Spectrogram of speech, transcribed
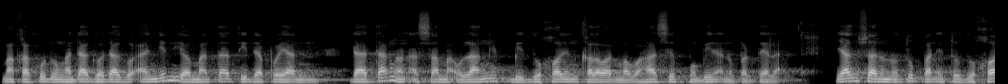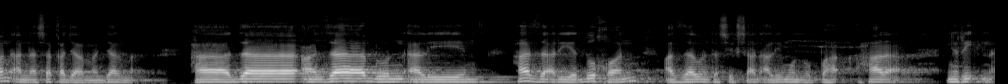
maka kudu ngadago-dago anjin ya mata tidak poyan datang non asama ulangit bidukholin kalawan mawahasib mubin anu pertela yang suanu nutupan itu dukhon anasa kajalma-jalma hadza azabun alim. Hadza ari dukhon azabun tasiksaan alimun nu nyerina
